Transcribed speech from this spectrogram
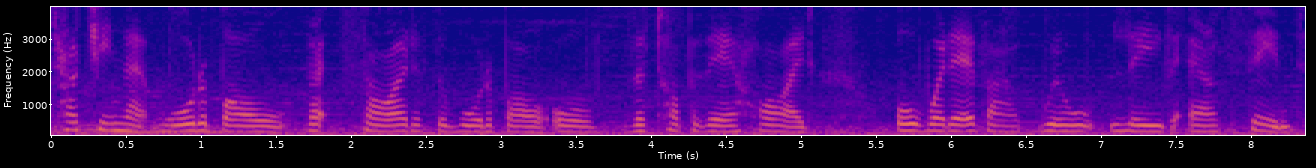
touching that water bowl, that side of the water bowl or the top of their hide or whatever will leave our scent.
